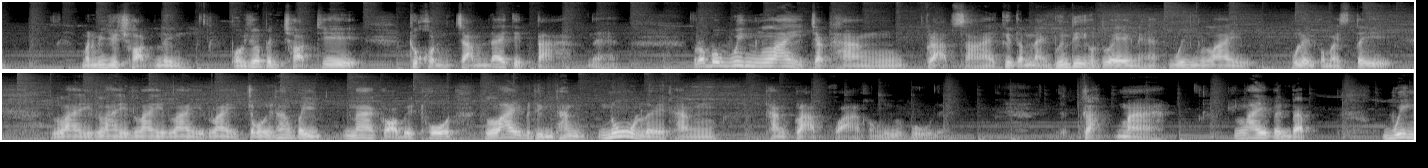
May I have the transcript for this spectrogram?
4-3 มันมีอยู่ช็อตหนึ่ง ผมเชื่อว่าเป็นช็อตที่ทุกคนจำได้ติดตานะฮะโรบโบวิ่งไล่จากทางกราบซ้ายคือตำแหน่งพื้นที่ของตัวเองนะฮะวิ่งไล่ผู้เล่นของไมสตี้ไล่ไล่ไล่ไล่ไล่จนกระทั่งไปหน้ากรอบไปโทษ ไล่ไปถึงทางนู่นเลยทางทางกราบขวาของลิเวอร์พูลเลย กลับมาไล่เป็นแบบวิ่ง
